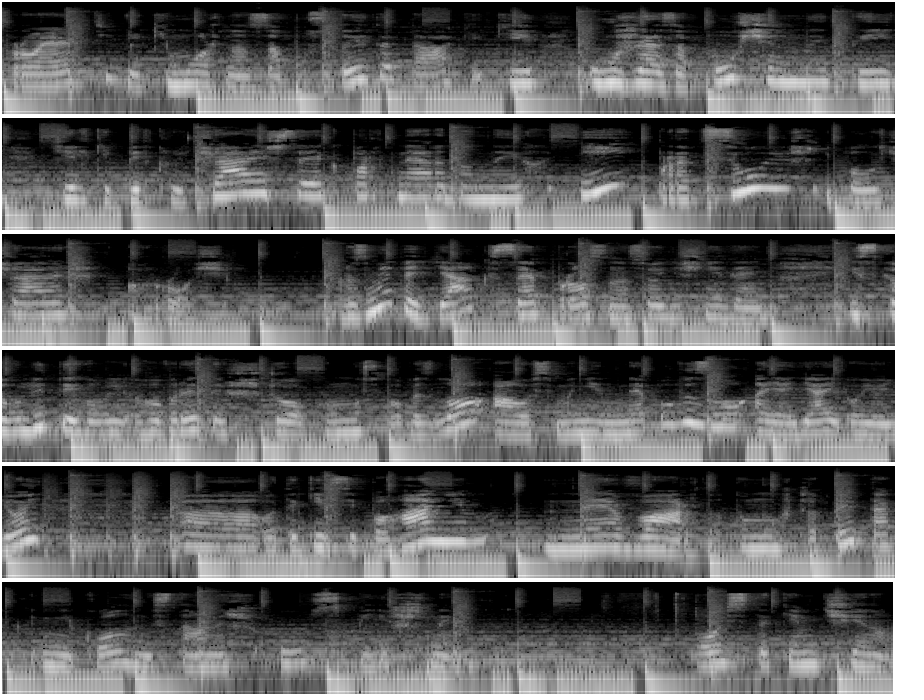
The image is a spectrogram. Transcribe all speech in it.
Проєктів, які можна запустити, так які вже запущені, ти тільки підключаєшся як партнер до них і працюєш і получаєш гроші. Розумієте, як все просто на сьогоднішній день. І скавуліти і говорити, що комусь повезло, а ось мені не повезло, ай-яй-яй, ой-ой-ой. Отакі всі погані не варто, тому що ти так ніколи не станеш успішним. Ось таким чином.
